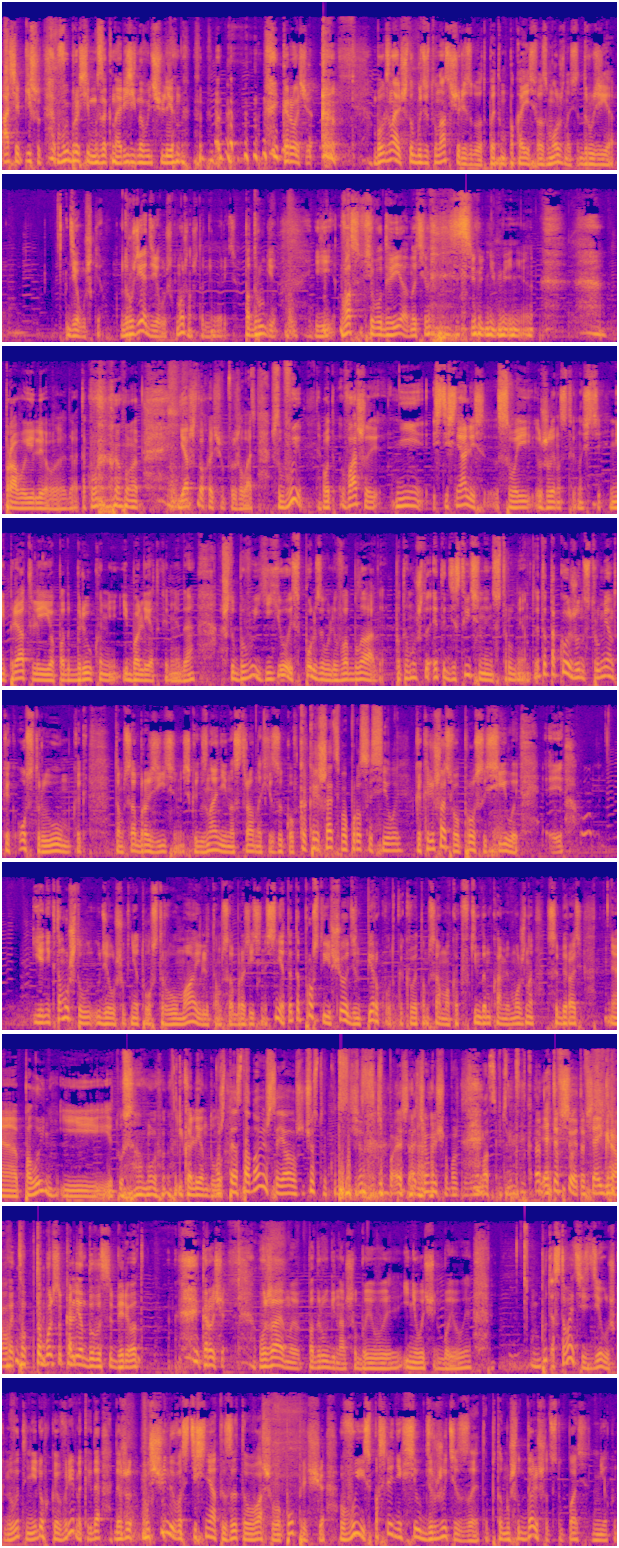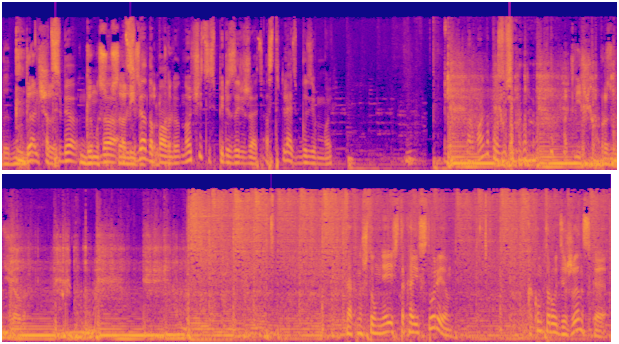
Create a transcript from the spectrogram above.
Ася пишет, выбросим из окна резиновый член. Короче, бог знает, что будет у нас через год, поэтому пока есть возможность, друзья, девушки, Друзья девушки, можно что говорить? Подруги. И вас всего две, но тем, тем не менее правое и левое, да. Так вот, я что хочу пожелать? Чтобы вы, вот ваши, не стеснялись своей женственности, не прятали ее под брюками и балетками, да, а чтобы вы ее использовали во благо, потому что это действительно инструмент. Это такой же инструмент, как острый ум, как там сообразительность, как знание иностранных языков. Как решать вопросы силой. Как решать вопросы силой я не к тому, что у девушек нет острого ума или там сообразительности. Нет, это просто еще один перк, вот как в этом самом, как в Kingdom Come. Можно собирать э, полынь и эту самую, и календулу. Может, ты остановишься? Я уже чувствую, куда ты сейчас загибаешь. А чем еще можно заниматься в Kingdom Come? Это все, это вся игра в этом. Кто больше календулы соберет. Короче, уважаемые подруги наши боевые и не очень боевые, будь, оставайтесь девушками в это нелегкое время, когда даже мужчины вас стеснят из этого вашего поприща, вы из последних сил держитесь за это, потому что дальше отступать некуда. Дальше от себя, гомосексуализм. Да, от себя только. добавлю, научитесь перезаряжать, а стрелять будем мы. Нормально прозвучало? Отлично прозвучало. Так, ну что, у меня есть такая история, в каком-то роде женская.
